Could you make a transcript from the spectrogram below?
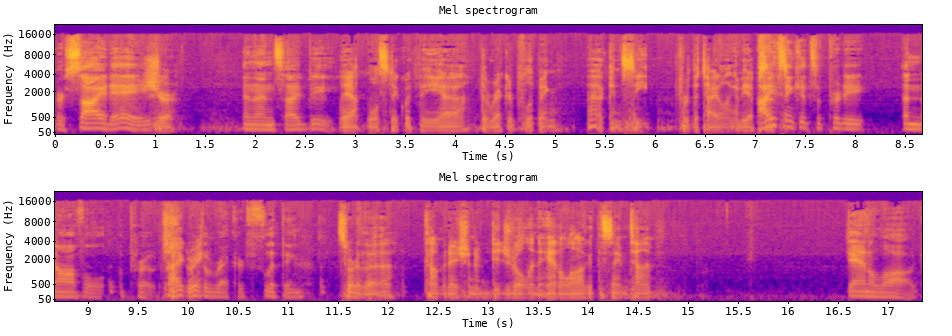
or side A, Sure. And then side B. Yeah, we'll stick with the uh, the record flipping uh, conceit for the titling of the episode. I think it's a pretty a novel approach. I agree. The record flipping. sort of a combination of digital and analog at the same time. Dan a log?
